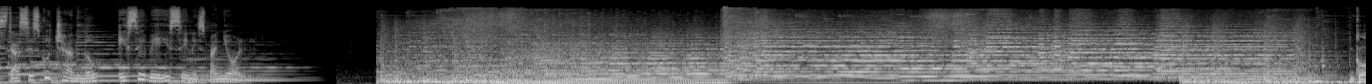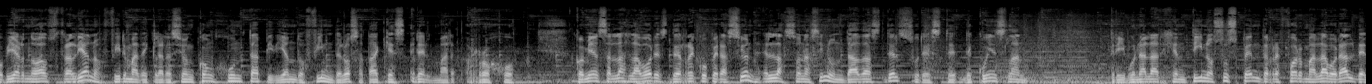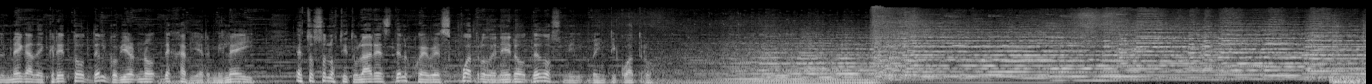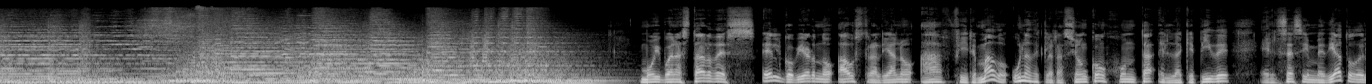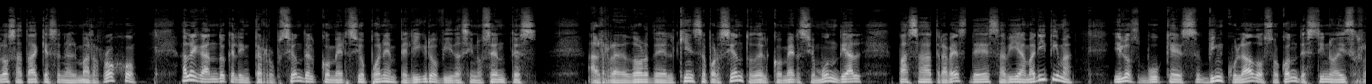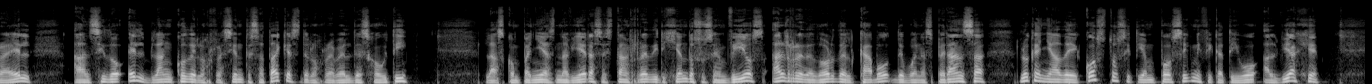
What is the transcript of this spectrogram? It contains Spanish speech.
Estás escuchando SBS en español. Gobierno australiano firma declaración conjunta pidiendo fin de los ataques en el Mar Rojo. Comienzan las labores de recuperación en las zonas inundadas del sureste de Queensland. Tribunal argentino suspende reforma laboral del megadecreto del gobierno de Javier Milei. Estos son los titulares del jueves 4 de enero de 2024. Muy buenas tardes. El gobierno australiano ha firmado una declaración conjunta en la que pide el cese inmediato de los ataques en el Mar Rojo, alegando que la interrupción del comercio pone en peligro vidas inocentes. Alrededor del 15% del comercio mundial pasa a través de esa vía marítima y los buques vinculados o con destino a Israel han sido el blanco de los recientes ataques de los rebeldes Houthi. Las compañías navieras están redirigiendo sus envíos alrededor del Cabo de Buena Esperanza, lo que añade costos y tiempo significativo al viaje.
